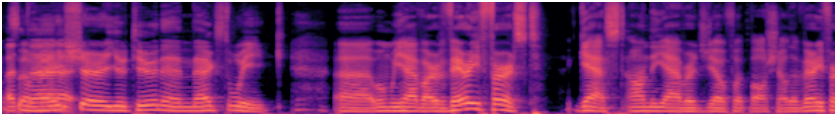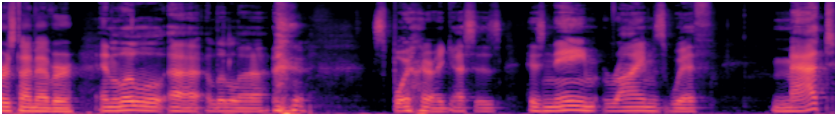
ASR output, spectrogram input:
But, so uh, make sure you tune in next week uh, when we have our very first guest on the Average Joe Football Show. The very first time ever. And a little, uh, a little uh, spoiler, I guess, is his name rhymes with Matt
